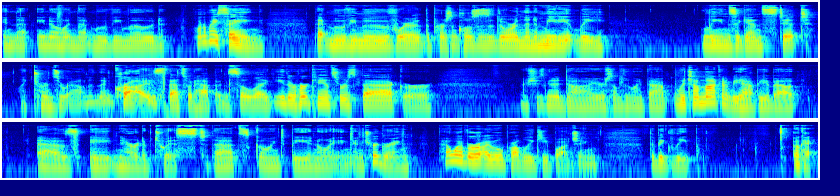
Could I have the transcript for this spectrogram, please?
in that, you know, in that movie mode, what am I saying? that movie move where the person closes the door and then immediately leans against it, like turns around and then cries. That's what happens. So, like, either her cancer is back or, or she's going to die or something like that, which I'm not going to be happy about as a narrative twist. That's going to be annoying and triggering. However, I will probably keep watching The Big Leap. Okay,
